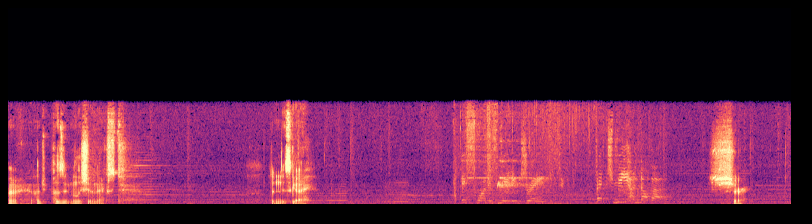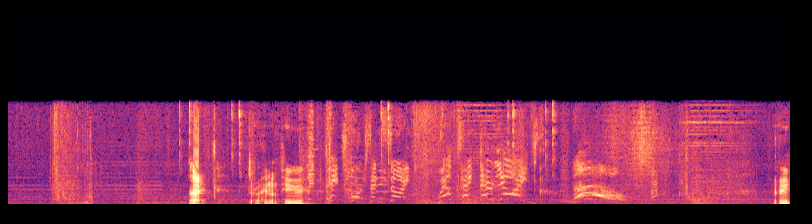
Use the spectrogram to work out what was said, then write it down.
Alright, I'll do Militia next. This guy. This one is nearly drained. Fetch me another. Sure. Alright. Throw him up here. With pitchforks inside, we'll take their lives. No! Right.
